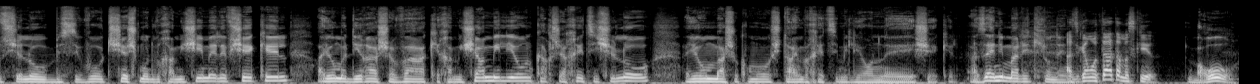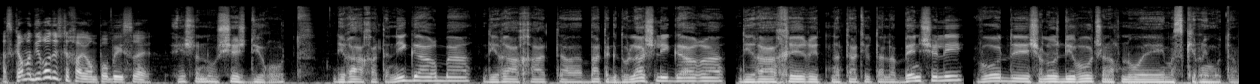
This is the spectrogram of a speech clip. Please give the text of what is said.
שלו בסביבות 650 אלף שקל. היום הדירה שווה כחמישה מיליון, כך שהחצי שלו היום משהו כמו 2.5 מיליון אה, שקל. אז אין לי מה להתלונן. אז גם אותה אתה מזכיר. ברור. אז כמה דירות יש לך היום פה בישראל? יש לנו שש דירות. דירה אחת אני גר בה, דירה אחת הבת הגדולה שלי גרה, דירה אחרת נתתי אותה לבן שלי, ועוד uh, שלוש דירות שאנחנו uh, משכירים אותן.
